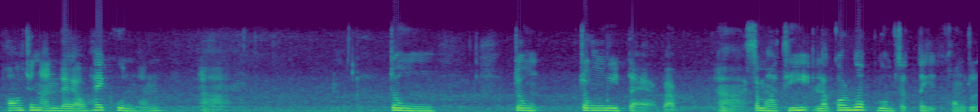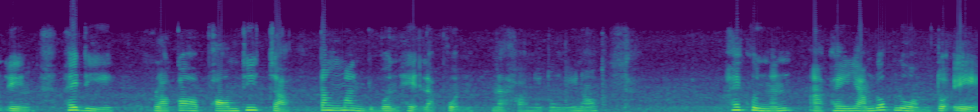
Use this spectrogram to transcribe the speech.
เพราะฉะนั้นแล้วให้คุณนั้นจงจงจงมีแต่แบบสมาธิแล้วก็รวบรวมสติของตนเองให้ดี แล้วก็พร้อมที่จะตั้งมั่นอยู่บนเหตุและผลนะคะในตรงนี้เนาะ ให้คุณนั้นพยายามรวบรวมตัวเอง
